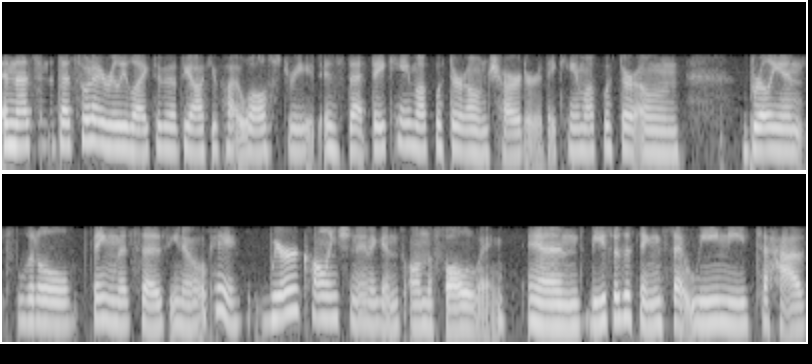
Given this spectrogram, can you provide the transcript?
And that's that's what I really liked about the Occupy Wall Street is that they came up with their own charter. They came up with their own brilliant little thing that says, you know, okay, we're calling shenanigans on the following, and these are the things that we need to have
